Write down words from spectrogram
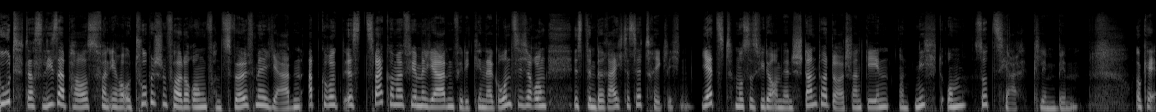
Gut, dass Lisa Paus von ihrer utopischen Forderung von 12 Milliarden abgerückt ist. 2,4 Milliarden für die Kindergrundsicherung ist im Bereich des Erträglichen. Jetzt muss es wieder um den Standort Deutschland gehen und nicht um Sozialklimbim. Okay.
